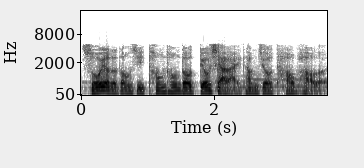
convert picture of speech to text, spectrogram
所有的东西通通都丢下来，他们就逃跑了。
